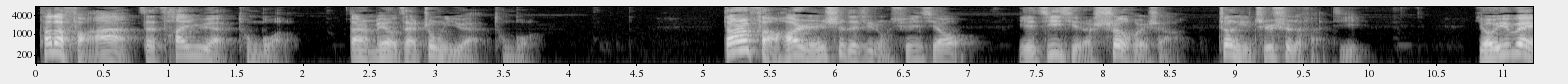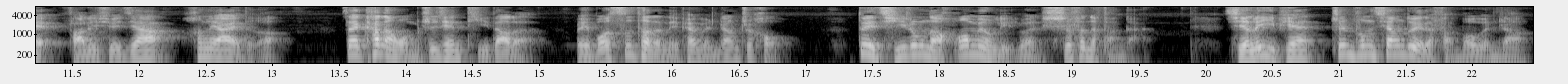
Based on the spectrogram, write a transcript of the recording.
他的法案在参议院通过了，但是没有在众议院通过。当然，反华人士的这种喧嚣也激起了社会上正义之士的反击。有一位法律学家亨利·艾德，在看到我们之前提到的。韦伯斯特的那篇文章之后，对其中的荒谬理论十分的反感，写了一篇针锋相对的反驳文章，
